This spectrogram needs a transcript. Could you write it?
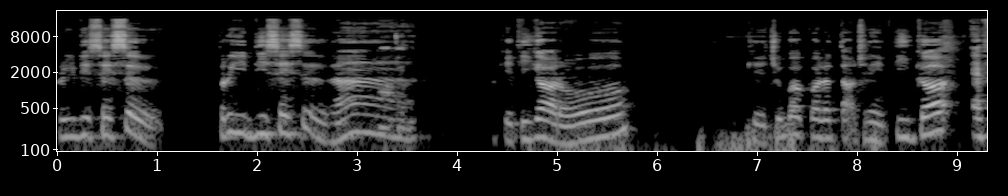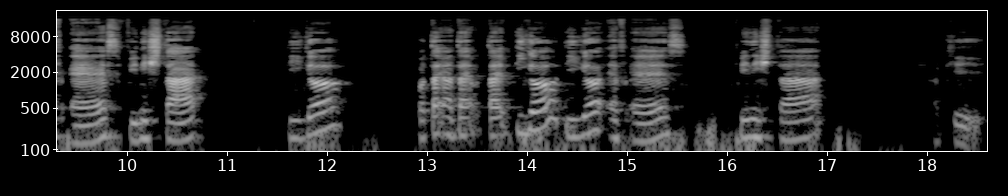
Predecessor. Predecessor. Ha. Okey, 3 tu. Okey, cuba kau letak macam ni. 3 FS finish start. 3 kau type ah type type 3 3 FS finish start. Okey.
